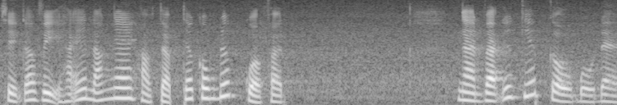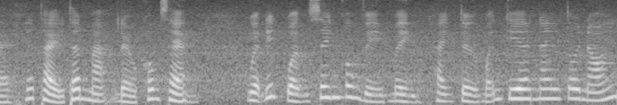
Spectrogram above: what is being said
Xin các vị hãy lắng nghe, học tập theo công đức của Phật. Ngàn vạn ước kiếp cầu bồ đề, hết thảy thân mạng đều không sèn. Nguyện ích quần sinh không vì mình, hành tử mẫn kia nay tôi nói.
